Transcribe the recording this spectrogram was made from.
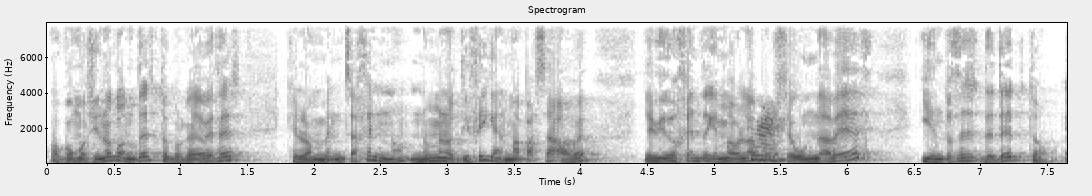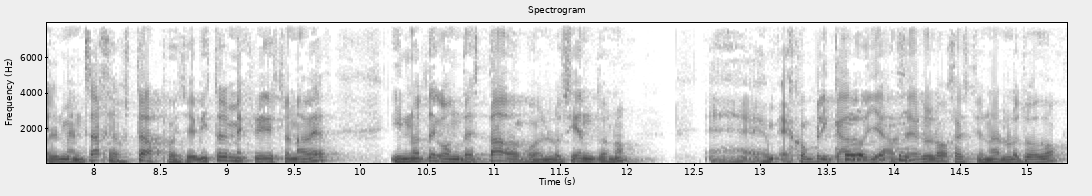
o como si no contesto, porque hay veces que los mensajes no, no me notifican, me ha pasado, ¿eh? Y he habido gente que me ha hablado por mm. segunda vez y entonces detecto el mensaje, ostras, pues he visto que me escribiste una vez y no te he contestado, pues lo siento, ¿no? Eh, es complicado ya hacerlo, gestionarlo todo,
